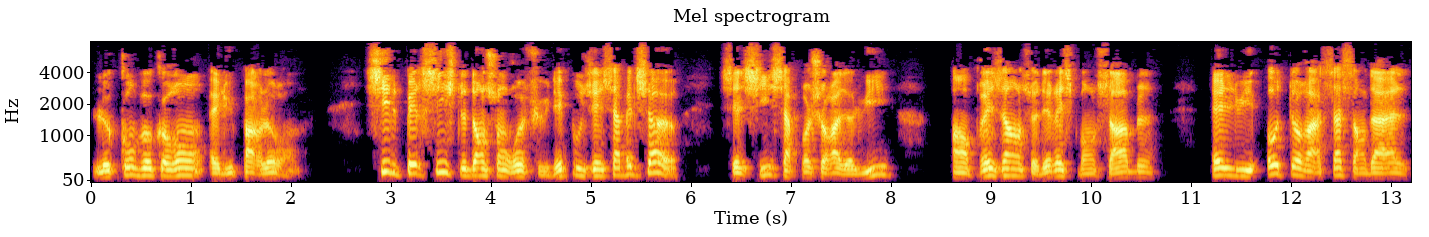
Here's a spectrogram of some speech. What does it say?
le convoqueront et lui parleront. S'il persiste dans son refus d'épouser sa belle-sœur, celle-ci s'approchera de lui en présence des responsables, elle lui ôtera sa sandale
